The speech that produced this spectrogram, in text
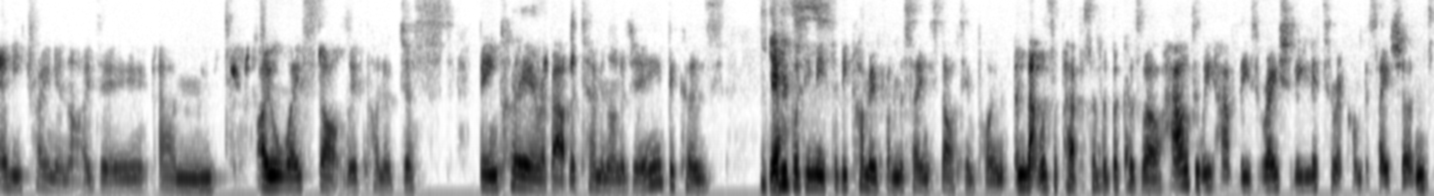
any training that I do, um, I always start with kind of just being clear about the terminology because yes. everybody needs to be coming from the same starting point. And that was the purpose of the book as well. How do we have these racially literate conversations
